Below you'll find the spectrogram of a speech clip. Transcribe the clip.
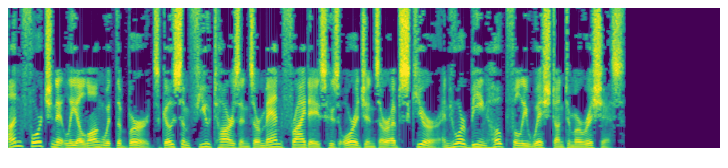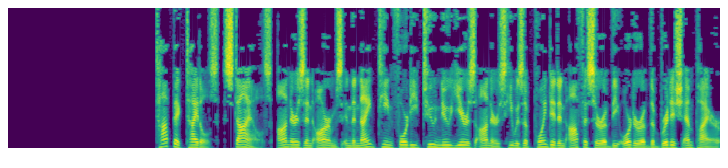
Unfortunately along with the birds go some few Tarzans or Man Fridays whose origins are obscure and who are being hopefully wished onto Mauritius. Topic titles, styles, honours and arms In the 1942 New Year's Honours he was appointed an Officer of the Order of the British Empire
